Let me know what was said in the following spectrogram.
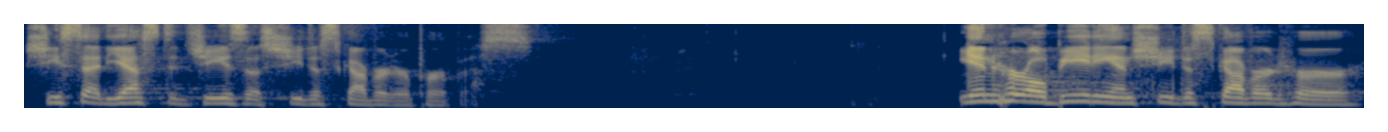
she said yes to Jesus, she discovered her purpose. In her obedience, she discovered her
